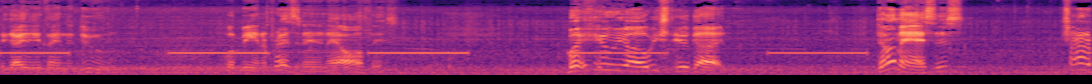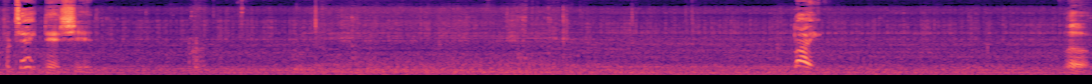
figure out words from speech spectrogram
They got anything to do with being the president in that office. But here we are, we still got dumbasses trying to protect that shit. Like, look,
